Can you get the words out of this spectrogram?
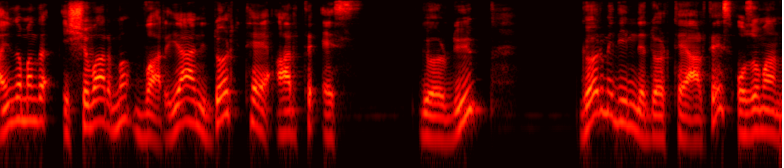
aynı zamanda eşi var mı? Var. Yani 4T artı S gördüğüm. Görmediğimde 4T artı S o zaman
